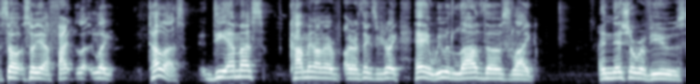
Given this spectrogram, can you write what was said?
so so yeah find like tell us dm us comment on our on our things. If you're like hey we would love those like initial reviews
